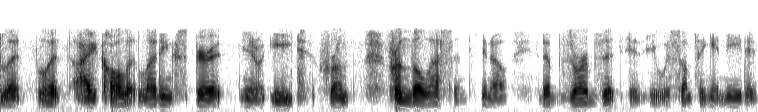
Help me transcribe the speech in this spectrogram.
let let I call it letting spirit you know eat from from the lesson you know it absorbs it it, it was something it needed.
